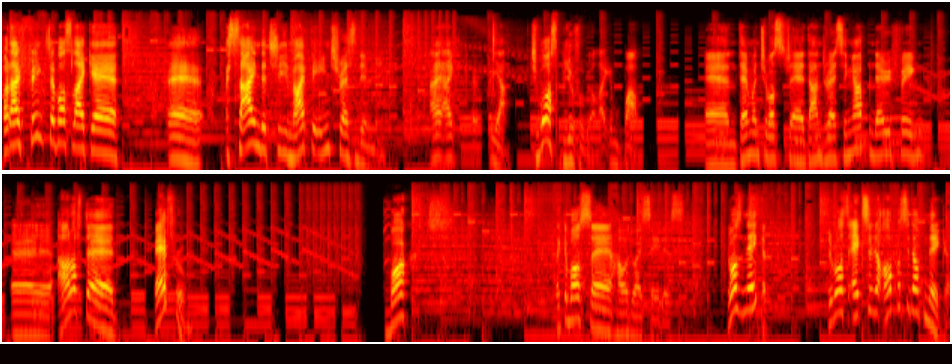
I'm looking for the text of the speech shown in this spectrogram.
But I think there was like a, a, a sign that she might be interested in me. I, I uh, yeah, she was beautiful girl, like, wow. And then when she was uh, done dressing up and everything, uh, out of the bathroom, walked, like it was, uh, how do I say this? It was naked. It was actually the opposite of naked.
